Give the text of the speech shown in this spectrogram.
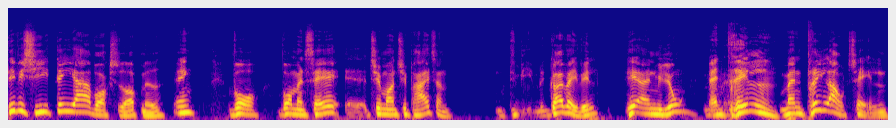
Det vil sige, det jeg er vokset op med, ikke? Hvor, hvor man sagde øh, til Monty Python, gør hvad I vil. Her er en million. Mandrillen. Mandrillaftalen.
